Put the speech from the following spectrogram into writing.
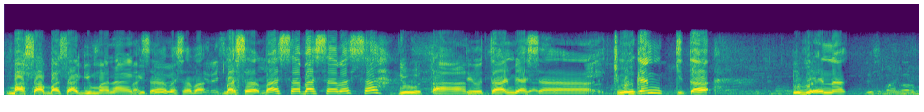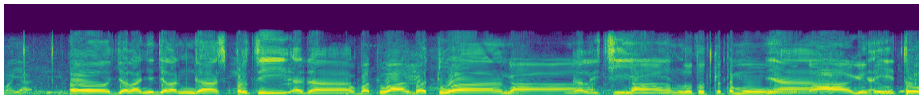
basah-basah gimana gitu basah basah ba- basah basah basah basah. Di hutan. Di hutan biasa. cuman kan kita lebih enak eh jalannya jalan nggak seperti ada bebatuan. batuan nggak nggak licin. nggak lutut ketemu ya, muka gitu. ya itu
